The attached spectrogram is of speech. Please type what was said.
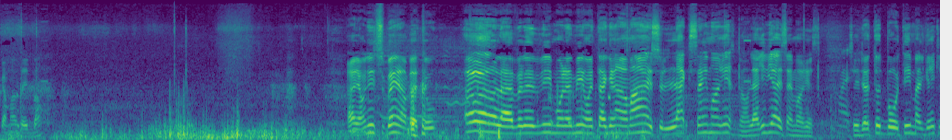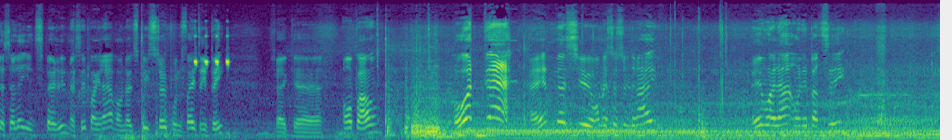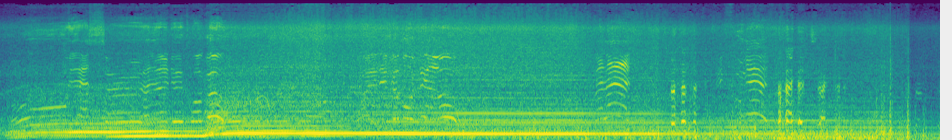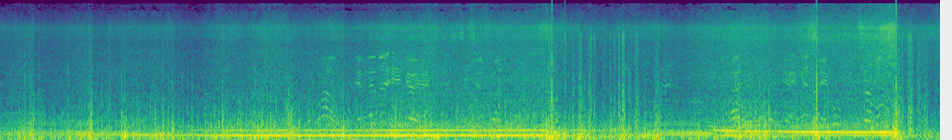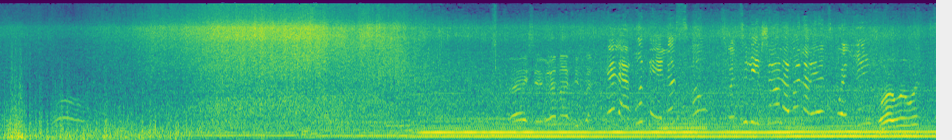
commence à être bon. Allez, on est-tu bien en bateau? Oh, la vraie vie, mon ami, on est à grand-mère sur le lac Saint-Maurice. Non, la rivière Saint-Maurice. Ouais. C'est de toute beauté, malgré que le soleil est disparu, mais c'est pas grave, on a du piste pour nous faire triper. Fait que, euh, on part. Autant! Eh, monsieur, on met ça sur le drive. Et voilà, on est parti. It's too late! What, what, what?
